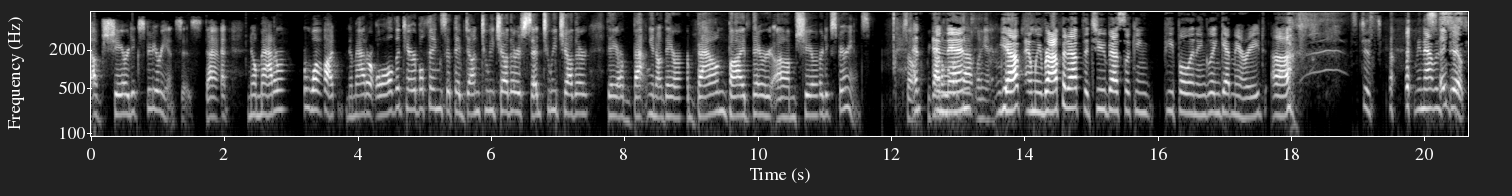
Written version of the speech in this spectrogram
of shared experiences that no matter what, no matter all the terrible things that they've done to each other, said to each other, they are bound, you know, they are bound by their um, shared experience. So and, we and then, that, Lian. yep, and we wrap it up. The two best looking people in England get married. Uh, just, I mean, that was just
